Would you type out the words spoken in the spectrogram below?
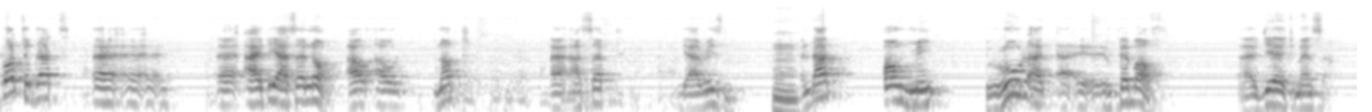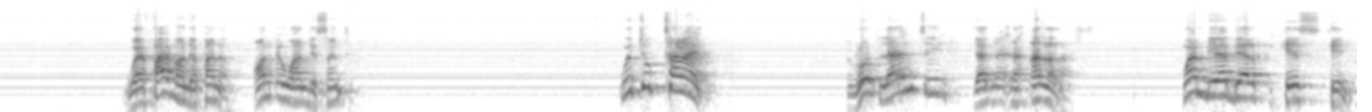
got to that uh, uh, uh, idea, I said, no, I, I will not uh, accept their reason. Mm. And that found me to rule at, uh, in favor of uh, J.H. Mensah. We're five on the panel, only one dissented. We took time, wrote lengthy analyzed. When BABL case came,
